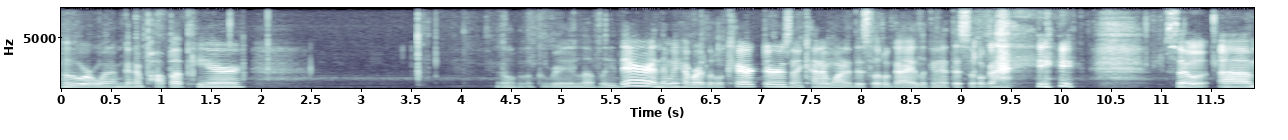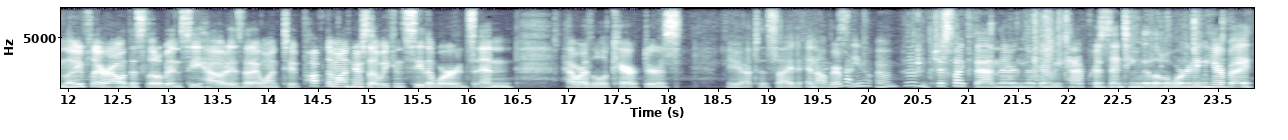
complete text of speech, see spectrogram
who or what I'm going to pop up here. It'll look really lovely there. And then we have our little characters. And I kind of wanted this little guy looking at this little guy. so um, let me play around with this a little bit and see how it is that I want to pop them on here so that we can see the words and have our little characters maybe out to the side. And I'll be right back. You know, um, just like that. And then they're going to be kind of presenting the little wording here. But I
